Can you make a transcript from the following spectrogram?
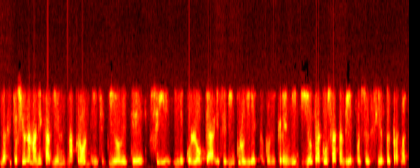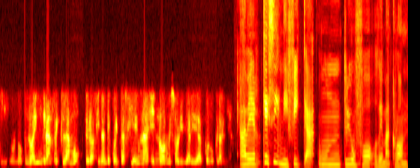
la situación la maneja bien Macron en el sentido de que sí le coloca ese vínculo directo con el Kremlin y otra cosa también pues es cierto el pragmatismo, ¿no? No hay un gran reclamo, pero a final de cuentas sí hay una enorme solidaridad con Ucrania. A ver, ¿qué significa un triunfo de Macron?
